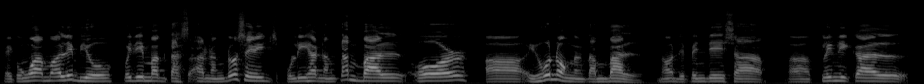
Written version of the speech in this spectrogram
kay kung wa mo alibyo pwede magtasan ng dosage pulihan ng tambal or ah, ihunong ng tambal no depende sa ah, clinical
